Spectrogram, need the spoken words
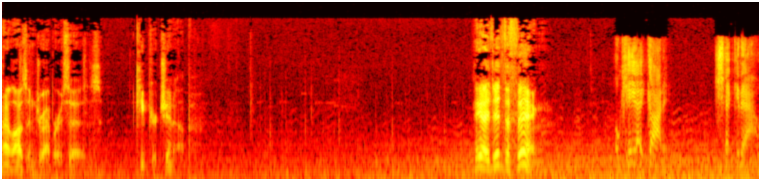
My Lozendrapper says, "Keep your chin up." Hey, I did the thing. Okay, I got it. Check it out.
